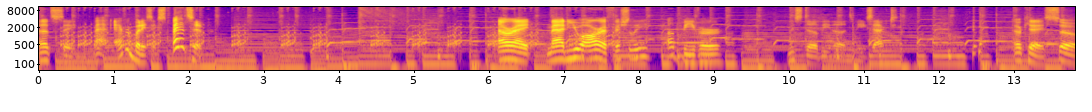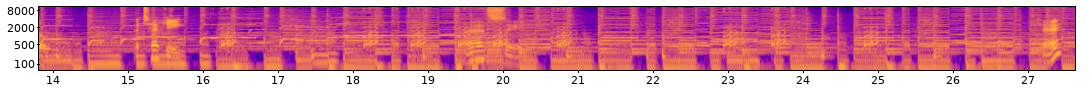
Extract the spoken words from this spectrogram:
Let's see. Man, everybody's expensive. Alright, Mad, you are officially a beaver. Mr. Beaver, to be exact. Okay, so... A techie. Let's see. Okay.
